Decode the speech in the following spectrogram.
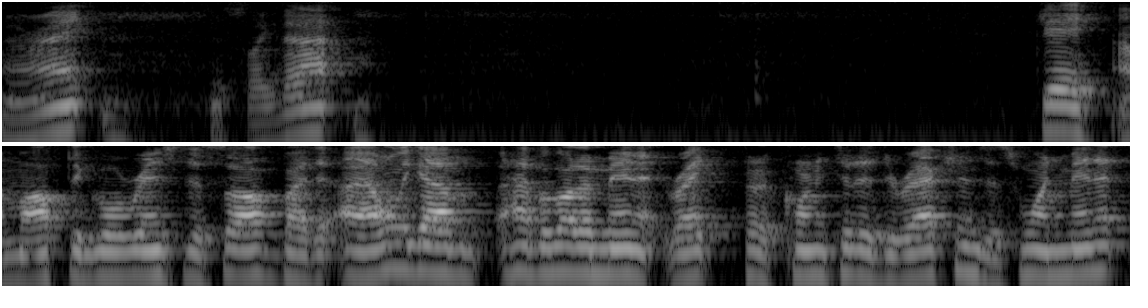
All right just like that. Okay, I'm off to go rinse this off. By the, I only got have about a minute, right? According to the directions, it's one minute.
